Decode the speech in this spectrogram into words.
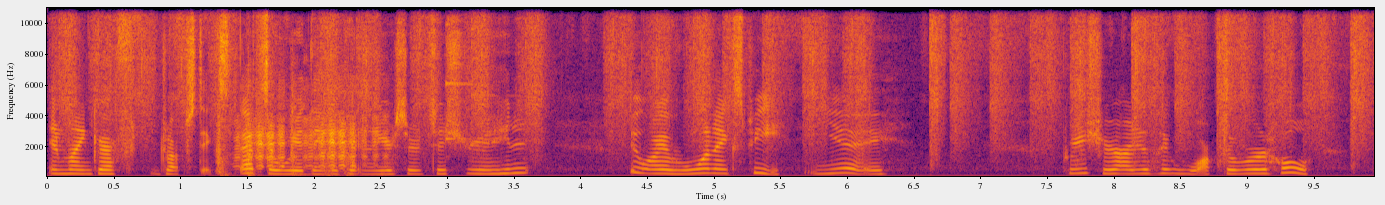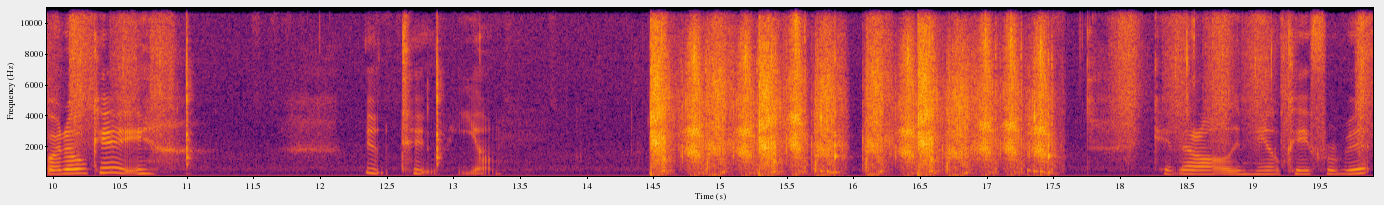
in Minecraft drop sticks. That's a weird thing to put in your search history, ain't it? Ooh, I have 1 XP. Yay. Pretty sure I just like walked over a hole. But okay. Ooh, two. Yum. Okay, that'll leave me okay for a bit.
